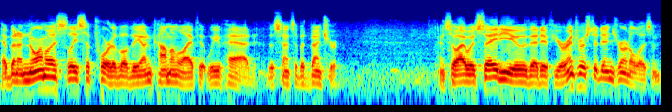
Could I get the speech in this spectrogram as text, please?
have been enormously supportive of the uncommon life that we've had, the sense of adventure. And so I would say to you that if you're interested in journalism,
